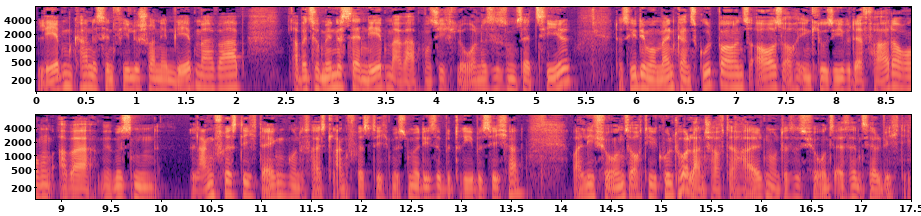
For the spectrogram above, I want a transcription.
leben kann. Es sind viele schon im Nebenerwerb, aber zumindest der Nebenerwerb muss sich lohnen. Das ist unser Ziel. Das sieht im Moment ganz gut bei uns aus, auch inklusive der Förderung, aber wir müssen langfristig denken und das heißt langfristig müssen wir diese Betriebe sichern, weil die für uns auch die Kulturlandschaft erhalten und das ist für uns essentiell wichtig.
